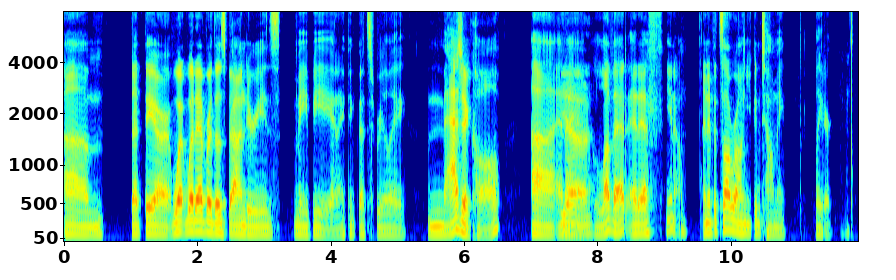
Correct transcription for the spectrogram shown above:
um, that they are, what whatever those boundaries may be, and I think that's really magical, uh, and Yeah. I love it. And if you know, and if it's all wrong, you can tell me later.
